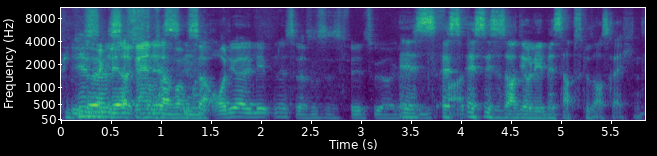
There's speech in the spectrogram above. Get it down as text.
Wie Ist das es erklärst ein du uns reines einfach ist ein. Audioerlebnis, also ist es für die Zuhörer? es, es, es ist das Audioerlebnis absolut ausreichend.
